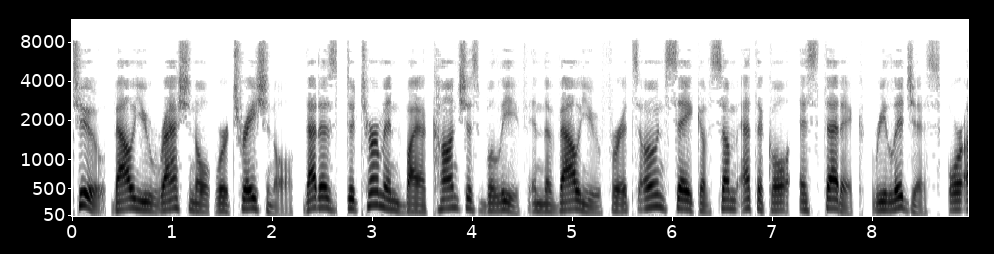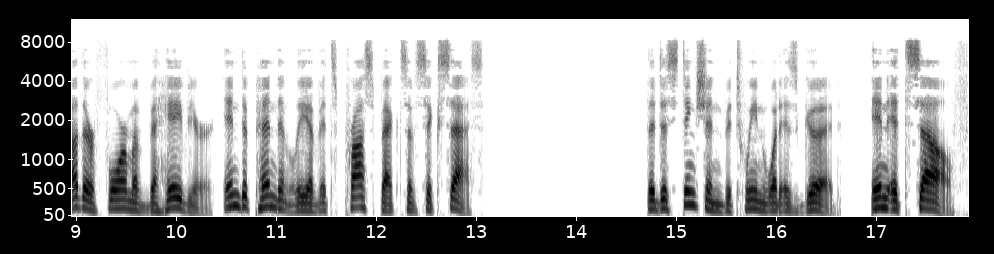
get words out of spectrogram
2 value rational rotational, that is, determined by a conscious belief in the value for its own sake of some ethical, aesthetic, religious, or other form of behavior, independently of its prospects of success. The distinction between what is good in itself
